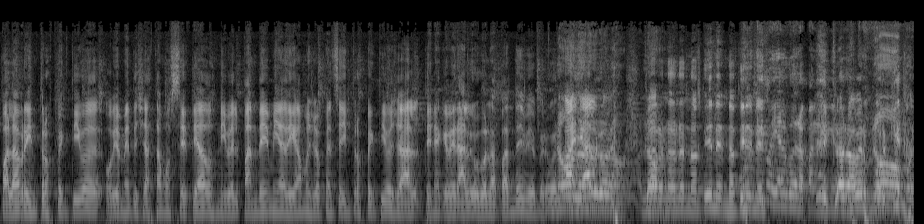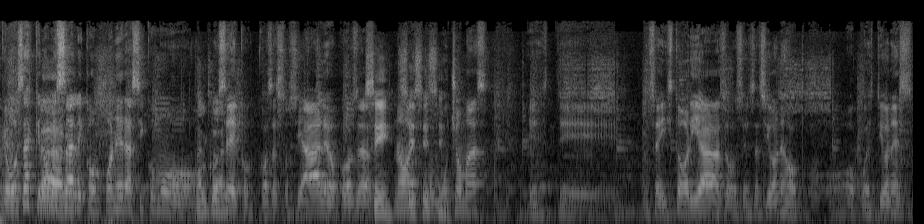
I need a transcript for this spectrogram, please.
palabra introspectiva, obviamente ya estamos seteados nivel pandemia, digamos, yo pensé introspectiva ya tenía que ver algo con la pandemia, pero bueno, No, hay no, algo, no, no, claro, no. no, no, no tiene, no ¿Por tiene qué no hay algo de la pandemia? Claro, a ver, no, porque vos sabes que no me sale componer así como, Tal no sé, con cosas sociales o cosas. Sí, no, sí, es sí, como mucho más, este, no sé, historias o sensaciones o, o cuestiones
